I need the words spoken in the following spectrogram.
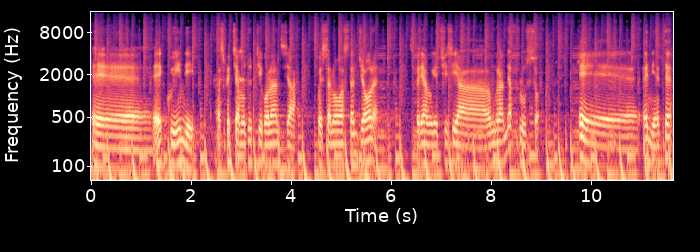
E, e quindi aspettiamo tutti con ansia questa nuova stagione, speriamo che ci sia un grande afflusso. E, e niente,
